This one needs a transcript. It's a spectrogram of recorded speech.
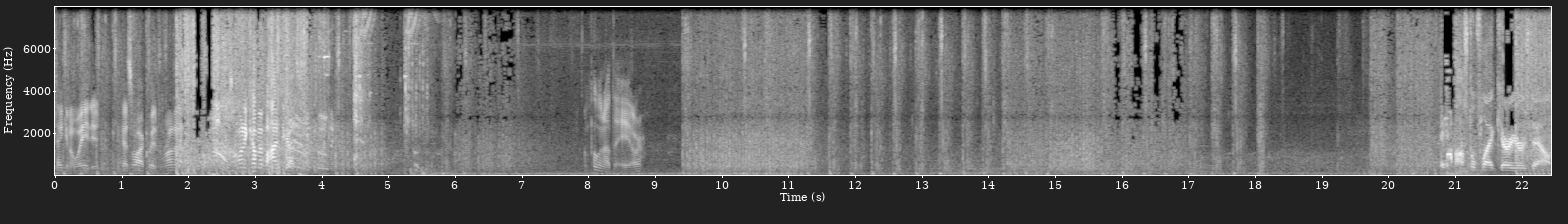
taken away, dude. That's why I quit running. There's one coming behind you guys. I'm pulling out the AR. Hostile flag carrier is down.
